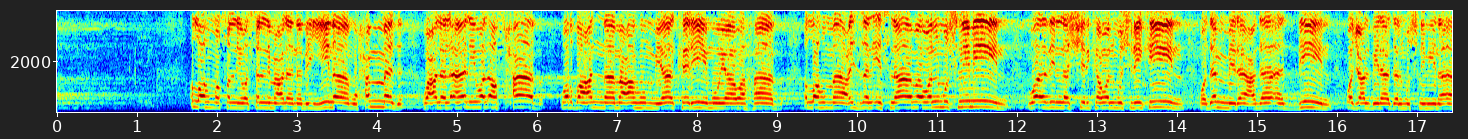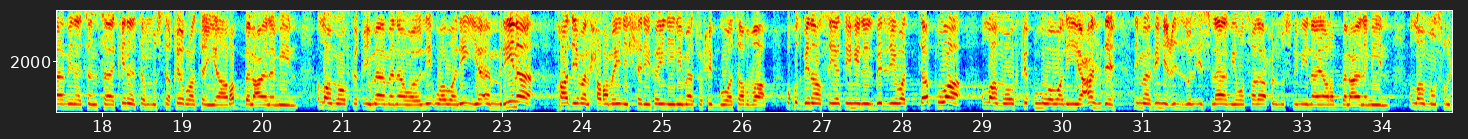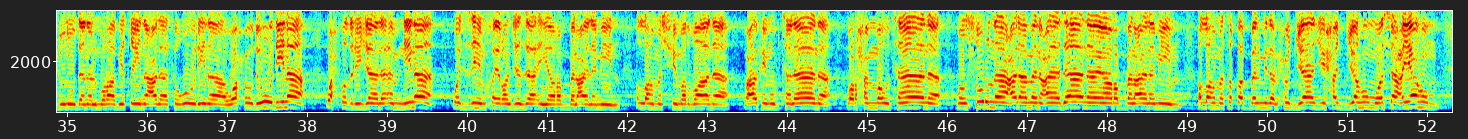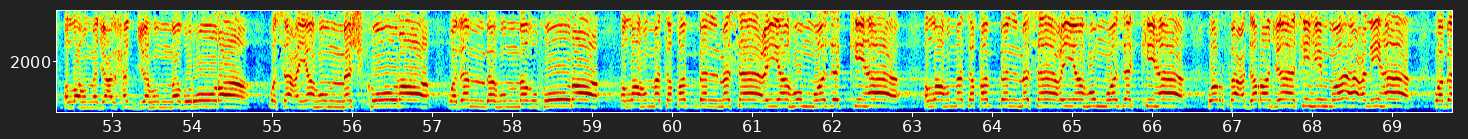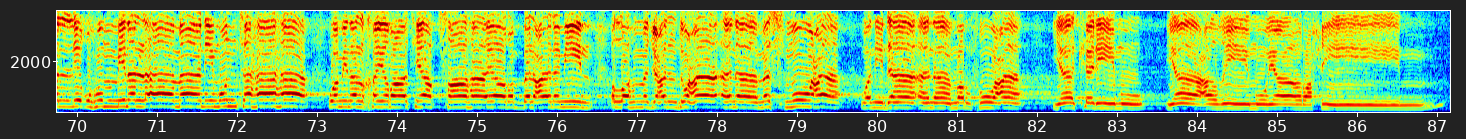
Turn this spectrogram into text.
اللهم صل وسلم على نبينا محمد وعلى الآل والأصحاب وارض عنا معهم يا كريم يا وهاب. اللهم أعز الإسلام والمسلمين وأذل الشرك والمشركين ودمر أعداء الدين واجعل بلاد المسلمين آمنة ساكنة مستقرة يا رب العالمين. اللهم وفق إمامنا وولي أمرنا. خادم الحرمين الشريفين لما تحب وترضى. وخذ بناصيته للبر والتقوى. اللهم وفقه وولي عهده لما فيه عز الإسلام وصلاح المسلمين يا رب العالمين. اللهم انصر جنودنا المرابطين على ثغورنا وحدودنا واحفظ رجال أمننا واجزهم خير الجزاء يا رب العالمين. اللهم اشف مرضانا وعاف مبتلانا وارحم موتانا وانصرنا على من عادانا يا رب العالمين. اللهم تقبل من الحجاج حجهم وسعيهم. اللهم اجعل حجهم مبرورا وسعيهم مشكورا وذنبهم مغفورا. اللهم تقبل مساعيهم وزكها. اللهم تقبل مساعيهم وزكها وارفع درجاتهم وأعلها وبلغهم من الامال منتهاها ومن الخيرات أقصاها يا رب العالمين. اللهم اجعل دعاءنا مسموعا ونداءنا مرفوعا. يا كريم يا عظيم يا رحيم.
